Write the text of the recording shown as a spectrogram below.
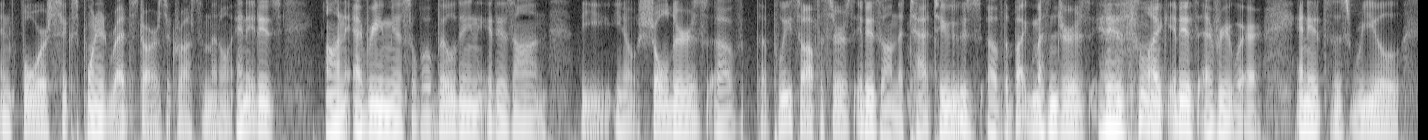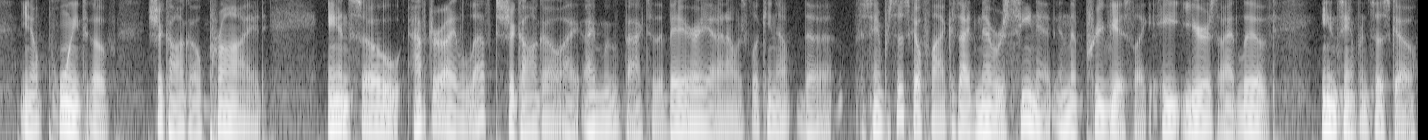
and four six-pointed red stars across the middle, and it is on every municipal building. It is on the you know shoulders of the police officers. It is on the tattoos of the bike messengers. It is like it is everywhere, and it's this real you know point of Chicago pride. And so after I left Chicago, I, I, moved back to the Bay Area and I was looking up the, the San Francisco flag because I'd never seen it in the previous like eight years I had lived in San Francisco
